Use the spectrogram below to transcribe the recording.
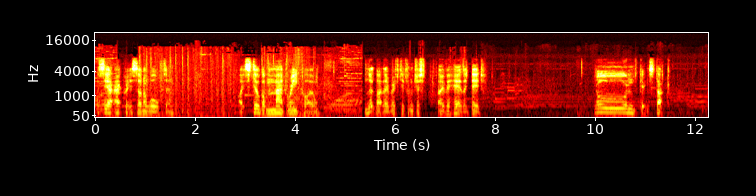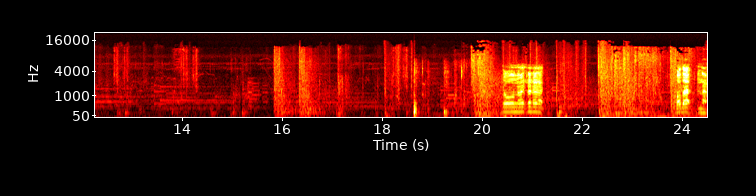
Let's see how accurate it's on a wolf then. Oh, it's still got mad recoil. It looked like they rifted from just over here, they did. Oh, I'm getting stuck. Oh, no, no, no, no. That? No.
